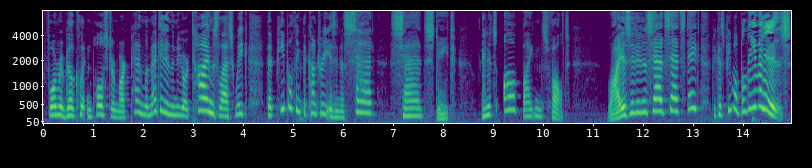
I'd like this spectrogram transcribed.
former Bill Clinton pollster Mark Penn lamented in the New York Times last week that people think the country is in a sad, sad state. And it's all Biden's fault. Why is it in a sad, sad state? Because people believe it is.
